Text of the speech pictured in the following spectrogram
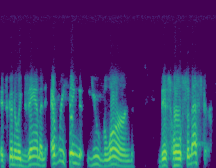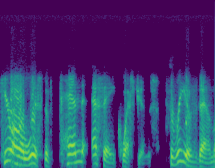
It's going to examine everything that you've learned this whole semester. Here are a list of 10 essay questions. Three of them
